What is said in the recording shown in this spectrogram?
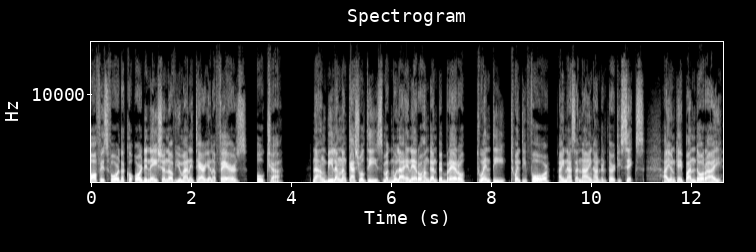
Office for the Coordination of Humanitarian Affairs, OCHA, na ang bilang ng casualties magmula Enero hanggang Pebrero 2024 ay nasa 936. Ayon kay Pandor ay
